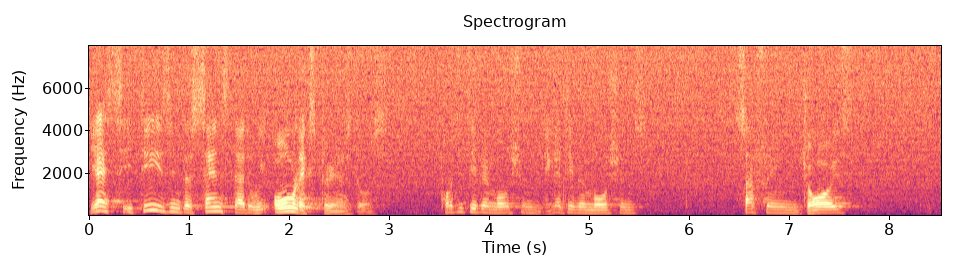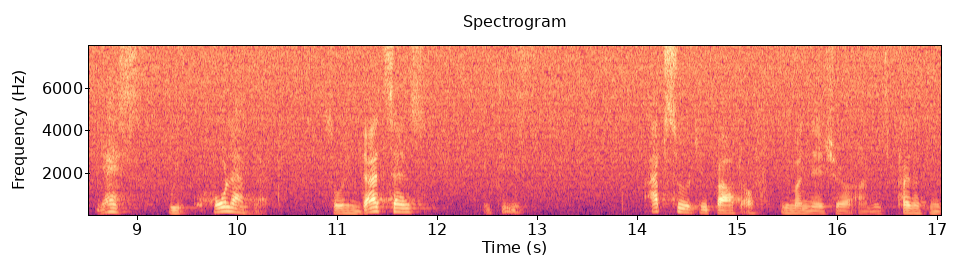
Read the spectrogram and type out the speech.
Yes, it is in the sense that we all experience those positive emotions, negative emotions, suffering, joys, Yes, we all have that. So in that sense, it is absolutely part of human nature and it's present in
